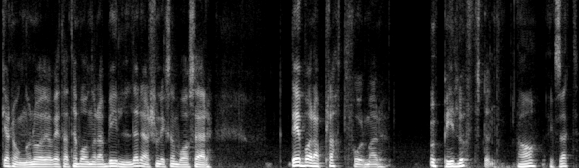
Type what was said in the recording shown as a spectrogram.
kartongen och jag vet att det var några bilder där som liksom var så här det är bara plattformar uppe i luften. Ja, exakt.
